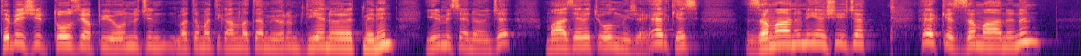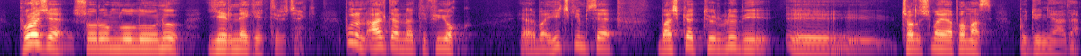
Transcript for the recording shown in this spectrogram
Tebeşir toz yapıyor onun için matematik anlatamıyorum diyen öğretmenin 20 sene önce mazereti olmayacak. Herkes zamanını yaşayacak. Herkes zamanının proje sorumluluğunu yerine getirecek. Bunun alternatifi yok. Yani hiç kimse başka türlü bir e, çalışma yapamaz bu dünyada.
